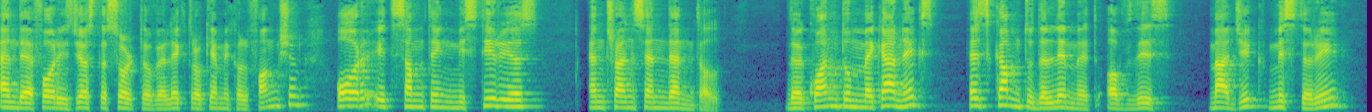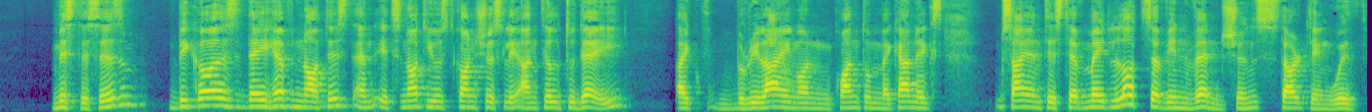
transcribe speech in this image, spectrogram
and therefore is just a sort of electrochemical function or it's something mysterious and transcendental. The quantum mechanics has come to the limit of this magic, mystery, mysticism, because they have noticed, and it's not used consciously until today, like relying on quantum mechanics, scientists have made lots of inventions, starting with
